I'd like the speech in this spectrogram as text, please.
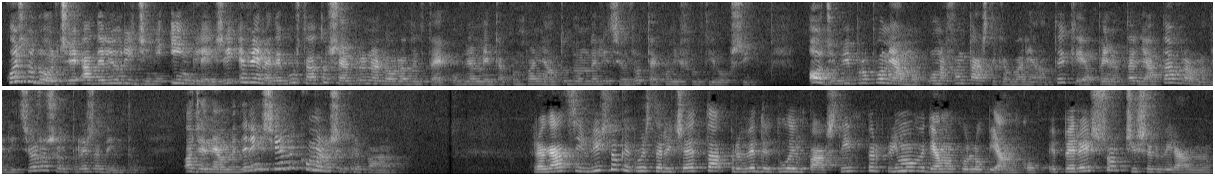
Questo dolce ha delle origini inglesi e viene degustato sempre nell'ora del tè, ovviamente accompagnato da un delizioso tè con i frutti rossi. Oggi vi proponiamo una fantastica variante che appena tagliata avrà una deliziosa sorpresa dentro. Oggi andiamo a vedere insieme come lo si prepara. Ragazzi, visto che questa ricetta prevede due impasti, per primo vediamo quello bianco e per esso ci serviranno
